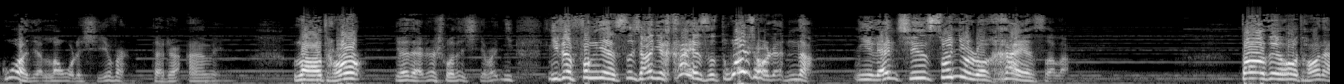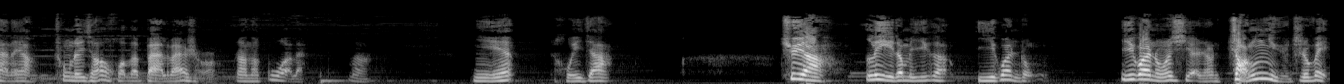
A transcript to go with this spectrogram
过去搂着媳妇在这安慰，老头也在这说他媳妇儿，你你这封建思想，你害死多少人呢？你连亲孙女都害死了。到最后，陶奶奶呀，冲这小伙子摆了摆手，让他过来啊，你回家去呀，立这么一个衣冠冢，衣冠冢写上长女之位。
